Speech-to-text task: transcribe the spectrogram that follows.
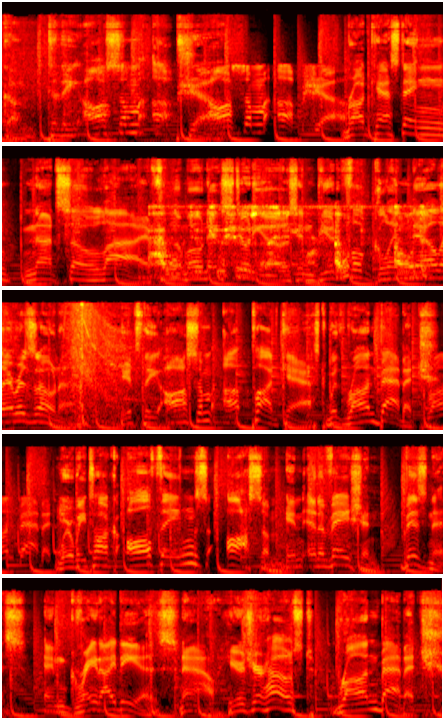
Welcome to the Awesome Up Show. Awesome Up Show. Broadcasting not so live from the Monet Studios in beautiful Glendale, Arizona. It's the Awesome Up Podcast with Ron Babich. Ron Babich. Where we talk all things awesome in innovation, business, and great ideas. Now, here's your host, Ron Babich.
